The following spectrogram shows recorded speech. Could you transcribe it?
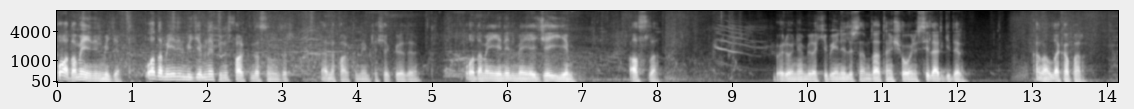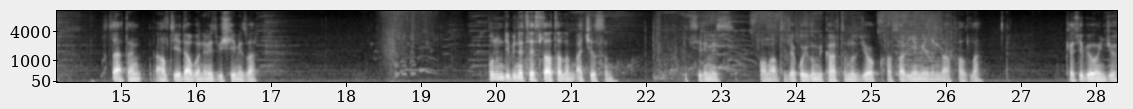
Bu adama yenilmeyeceğim. Bu adama yenilmeyeceğimin hepiniz farkındasınızdır. Ben de farkındayım. Teşekkür ederim. Bu adama yenilmeyeceğim. Asla. Böyle oynayan bir rakibe yenilirsem zaten şu oyunu siler giderim. Kanalda kaparım. Zaten 6-7 abonemiz bir şeyimiz var. Bunun dibine Tesla atalım. Açılsın. İksirimiz onu atacak uygun bir kartımız yok. Hasar yemeyelim daha fazla. Kötü bir oyuncu.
